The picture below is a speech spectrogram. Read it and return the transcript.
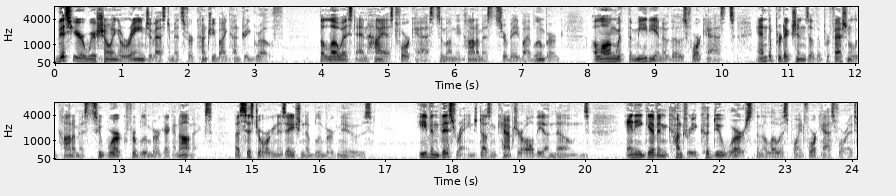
this year we're showing a range of estimates for country by country growth the lowest and highest forecasts among economists surveyed by Bloomberg, along with the median of those forecasts and the predictions of the professional economists who work for Bloomberg Economics, a sister organization of Bloomberg News. Even this range doesn't capture all the unknowns. Any given country could do worse than the lowest point forecast for it,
